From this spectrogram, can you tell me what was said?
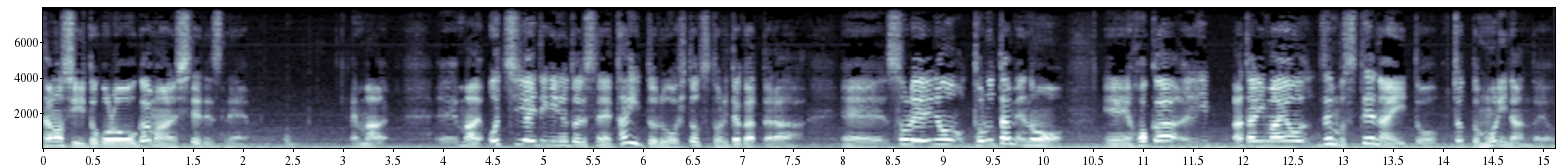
楽しいところを我慢してですね、えまあ、えー、まあ、落合的に言うとですね、タイトルを一つ取りたかったら、えー、それを取るための、えー、他、当たり前を全部捨てないとちょっと無理なんだよ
